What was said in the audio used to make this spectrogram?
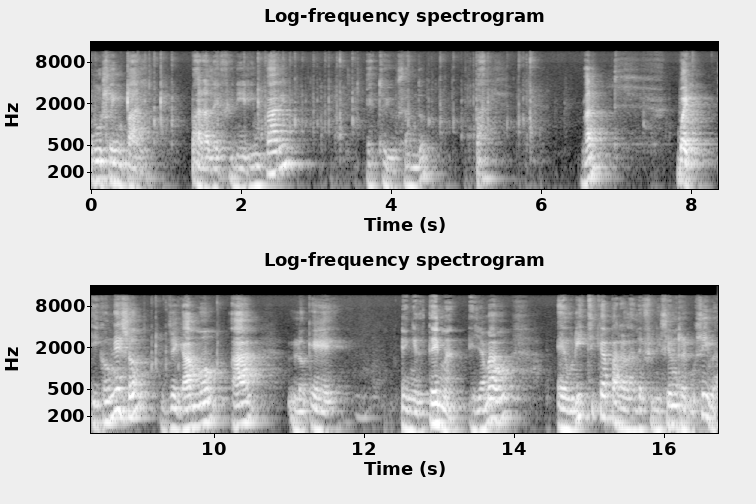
uso impares. Para definir impares, estoy usando pares. ¿Vale? Bueno, y con eso llegamos a lo que en el tema he llamado heurística para la definición recursiva.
